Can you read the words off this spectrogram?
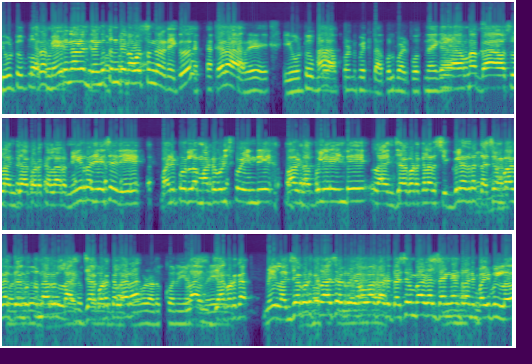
యూట్యూబ్లో ఎరా అకౌంట్ మేడినా పెట్టి దెంగుతుంటే నవ్వుస్తుందిరా నీకు? ఎరా? అదే యూట్యూబ్లో. అకౌంట్ పెట్టి డబ్బులు పడిపోతున్నాయి అమ్మ బ్యాస్ లంజా కొడకలారా? మీరా చేసేది. మణిపూర్లో మడ్డ గుడిచిపోయింది. మాకు డబ్బులు వేయండి లంజా కొడకలారా? సిగ్గులేదురా? దశం భాగాలు తెంగుతున్నారు లంజా కొడకలారా? లంజా కొడక మీ లంజా కొడక రాశాడు దశం భాగాలు తెంగండి అని బైబిల్లో.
